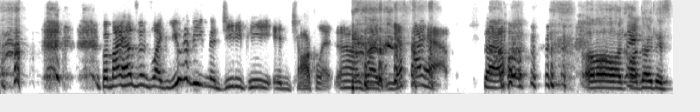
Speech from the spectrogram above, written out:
but my husband's like, You have eaten the GDP in chocolate. And I was like, Yes, I have. So, oh, I know this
